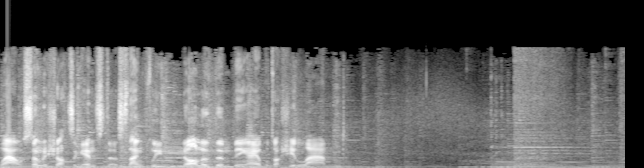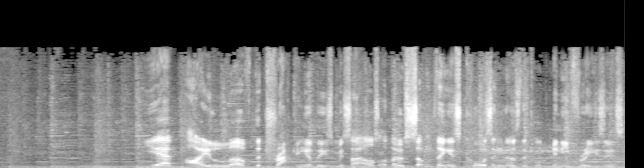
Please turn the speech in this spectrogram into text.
Wow, so many shots against us. Thankfully, none of them being able to actually land. Yep, I love the tracking of these missiles, although something is causing those little mini freezes.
